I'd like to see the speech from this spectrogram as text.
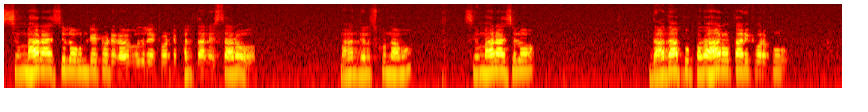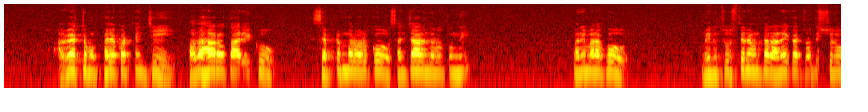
సింహరాశిలో ఉండేటువంటి రవి బుధులు ఎటువంటి ఫలితాలు ఇస్తారో మనం తెలుసుకుందాము. సింహరాశిలో దాదాపు పదహారవ తారీఖు వరకు ఆగస్టు ముప్పై ఒకటి నుంచి పదహారవ తారీఖు సెప్టెంబర్ వరకు సంచారం జరుగుతుంది. మరి మనకు మీరు చూస్తూనే ఉంటారు అనేక జ్యోతిష్యులు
